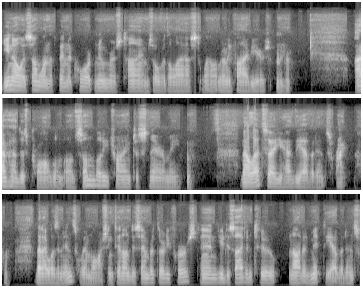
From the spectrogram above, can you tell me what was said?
You know, as someone that's been to court numerous times over the last, well, really five years, mhm, I've had this problem of somebody trying to snare me. Now, let's say you have the evidence, right, that I wasn't in Sequim, Washington on December 31st, and you decided to not admit the evidence.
